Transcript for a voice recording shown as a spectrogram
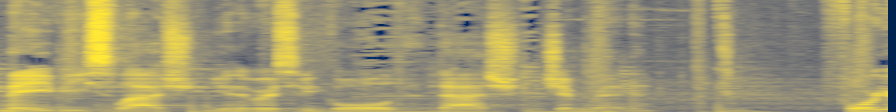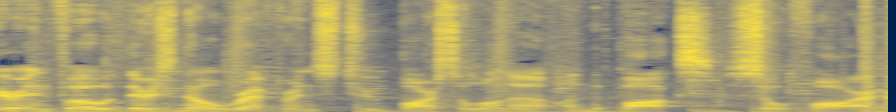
navy slash university gold dash gym red. For your info, there's no reference to Barcelona on the box so far.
